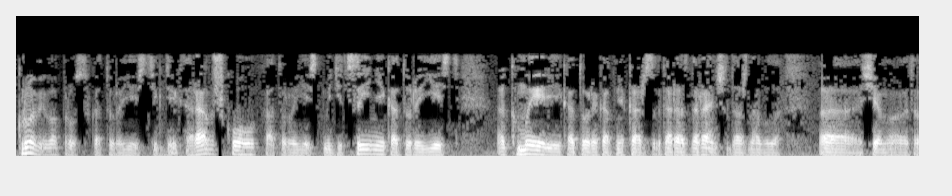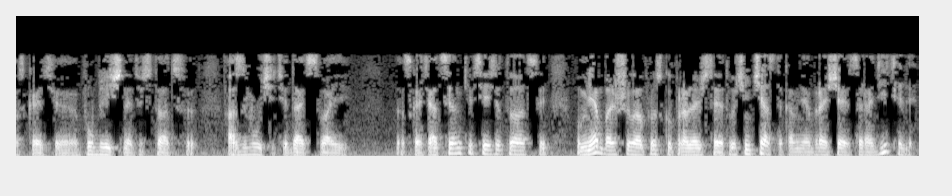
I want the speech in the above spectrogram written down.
кроме вопросов, которые есть и к директорам школ, которые есть к медицине, которые есть э, к мэрии, которая, как мне кажется, гораздо раньше должна была, э, чем, э, так сказать, публично эту ситуацию озвучить и дать свои так сказать, оценки всей ситуации. У меня большой вопрос к управляющему совету. Очень часто ко мне обращаются родители,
